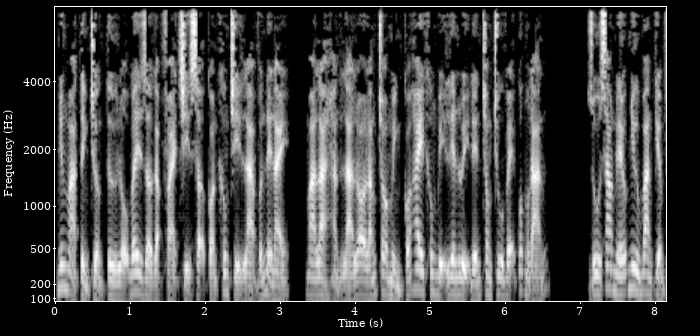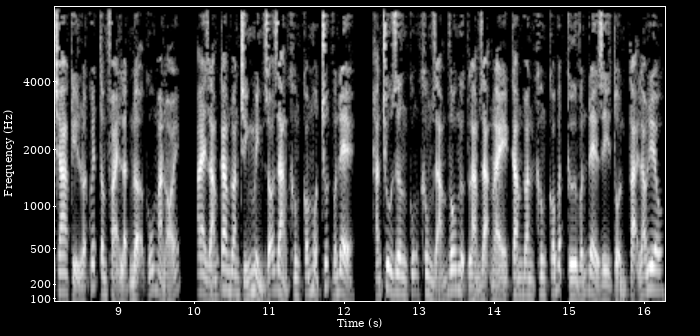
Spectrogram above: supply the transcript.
Nhưng mà tỉnh trưởng từ lộ bây giờ gặp phải chỉ sợ còn không chỉ là vấn đề này, mà là hẳn là lo lắng cho mình có hay không bị liên lụy đến trong chu vệ quốc một án dù sao nếu như ban kiểm tra kỷ luật quyết tâm phải lật nợ cũ mà nói, ai dám cam đoan chính mình rõ ràng không có một chút vấn đề, hắn chu dương cũng không dám vô ngực làm dạng này cam đoan không có bất cứ vấn đề gì tồn tại lão liêu,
